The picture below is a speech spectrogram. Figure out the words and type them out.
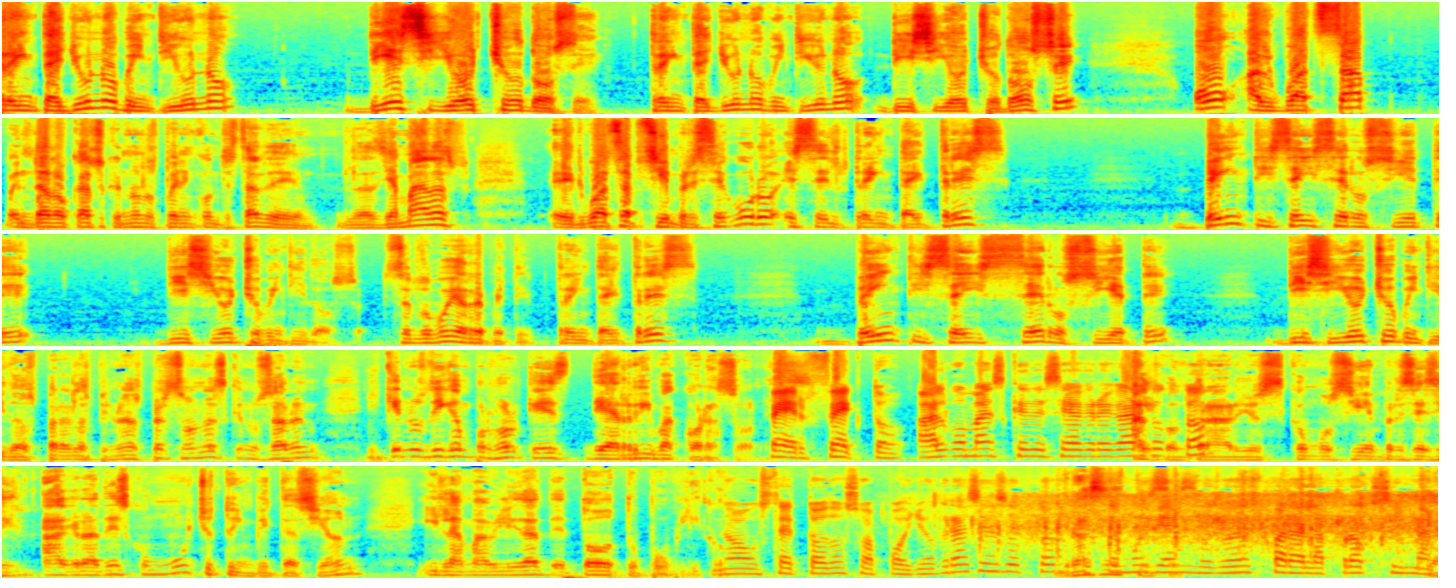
31 21 18 12. 31 21 18 12 o al WhatsApp en dado caso que no nos pueden contestar de las llamadas, el WhatsApp siempre es seguro, es el 33 2607 1822. Se los voy a repetir. 33 2607 1822 para las primeras personas que nos hablen y que nos digan por favor que es de arriba corazones. Perfecto. ¿Algo más que desea agregar, Al contrario, es como siempre, Ceci, agradezco mucho tu invitación y la amabilidad de todo tu público. No, usted todo su apoyo. Gracias, doctor. Gracias. muy bien. Nos vemos para la próxima.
